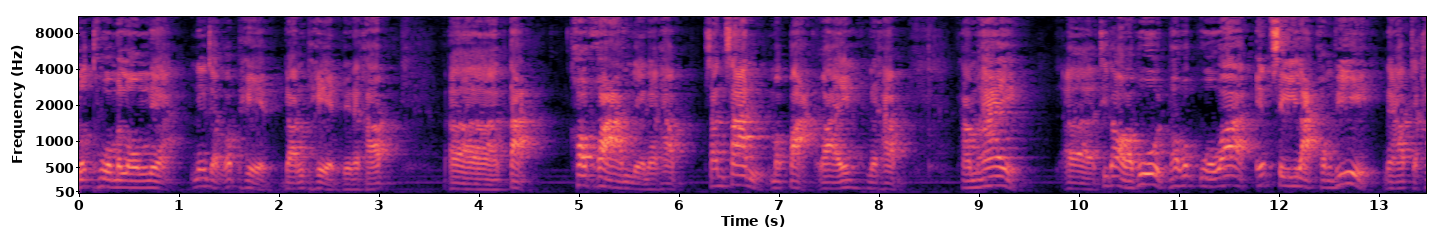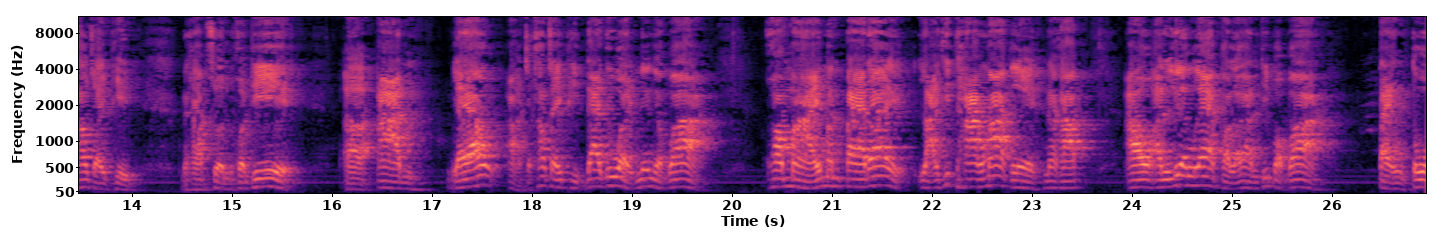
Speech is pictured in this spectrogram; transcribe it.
รถทัวร์มาลงเนี่ยเนื่องจากว่าเพจดังเพจเนี่ยนะครับตัดข้อความเนี่ยนะครับ สั้นๆมาปะไว้นะครับทำให้ ที่ต้องออกมาพูด เพราะว่ากลัวว่า FC หลักของพี่นะครับจะเข้าใจผิดนะครับ ส่วนคนที่ออ่านแล้วอาจจะเข้าใจผิดได้ด้วย เนื่องจากว่าความหมายมันแปลได้หลายทิศทางมากเลยนะครับ เอาอันเรื่องแรกก่อนแล้วกันที่บอกว่าแต่งตัว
